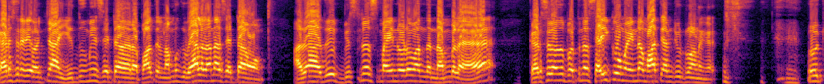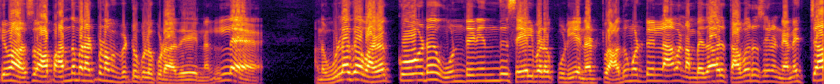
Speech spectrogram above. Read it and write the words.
கடைசி ஐடியா வச்சான் எதுவுமே செட் ஆகிற பார்த்து நமக்கு வேலை தானே செட் ஆகும். அதாவது பிஸ்னஸ் மைண்டோட வந்த நம்மளை கடைசியில் வந்து பார்த்தீங்கன்னா சைக்கோ மைண்டாக மாற்றி அமுச்சு விட்ருவானுங்க ஓகேவா ஸோ அப்போ அந்த மாதிரி நட்பை நம்ம பெற்றுக்கொள்ளக்கூடாது. நல்ல அந்த உலக வழக்கோடு ஒன்றிணைந்து செயல்படக்கூடிய நட்பு. அது மட்டும் இல்லாமல் நம்ம ஏதாவது தவறு செய்யணும்னு நினச்சா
